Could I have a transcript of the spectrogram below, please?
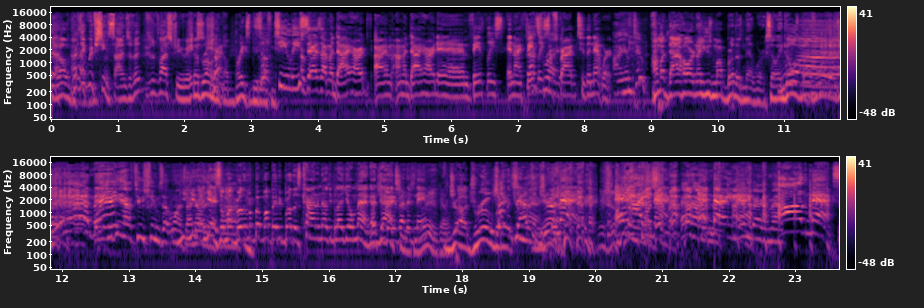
Yeah. I think we've seen signs of it the last few weeks. Seth Rollins Sure. the brakes beat So off him. T. Lee says I'm a diehard. I'm I'm a diehard and I'm faithfully and I faithfully right. subscribe to the network. I am too. I'm a diehard and I use my brother's network, so it goes both ways. Yeah, man. Well, you can have two streams at once. I know know, yeah, so my uh, brother, my, my baby brother's kind enough to be like, "Yo, Mac, What's I your baby you." brother's name? There you go. Dr- uh, Drew, Shout out to Shout out to Drew Mac. Mac and Mac and Barry Mac And Barry Mac. all the Macs.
